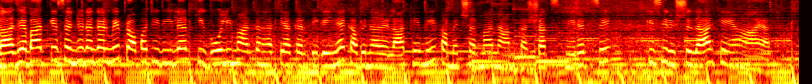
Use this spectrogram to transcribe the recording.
गाजियाबाद के संजय नगर में प्रॉपर्टी डीलर की गोली मारकर हत्या कर दी गई है। कबिनार इलाके में कमित शर्मा नाम का शख्स मेरठ से किसी रिश्तेदार के यहाँ आया था।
